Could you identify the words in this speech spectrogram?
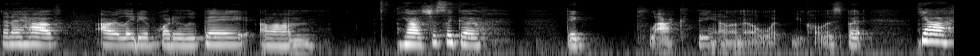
Then I have Our Lady of Guadalupe. Um, yeah, it's just like a big plaque thing. I don't know what you call this, but yeah,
